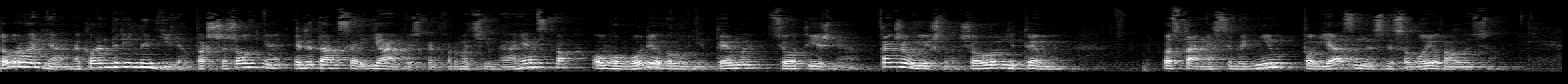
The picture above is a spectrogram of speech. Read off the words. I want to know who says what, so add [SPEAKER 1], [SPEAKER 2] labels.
[SPEAKER 1] Доброго дня! На календарі неділя, 1 жовтня, і редакція Ямпільського інформаційного агентства обговорює головні теми цього тижня. Також вийшло, що головні теми останніх семи днів пов'язані з лісовою галузю.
